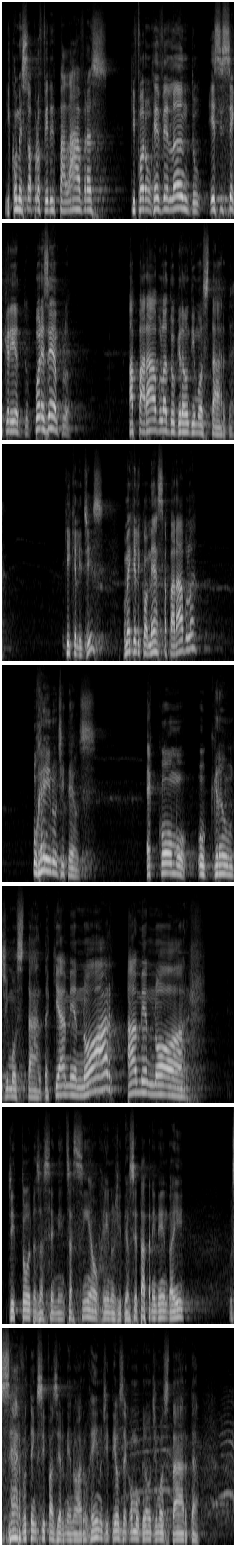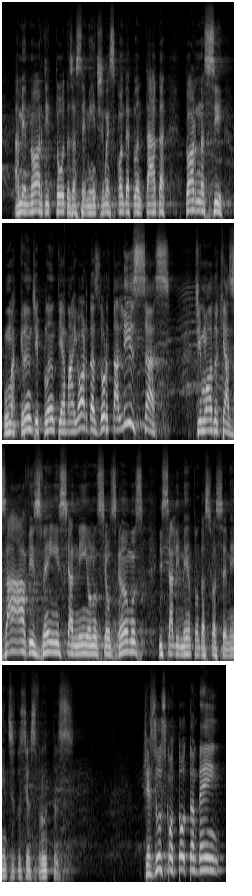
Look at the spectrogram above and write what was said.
e começou a proferir palavras que foram revelando esse segredo. Por exemplo, a parábola do grão de mostarda. O que, que ele diz? Como é que ele começa a parábola? O reino de Deus é como o grão de mostarda, que é a menor, a menor de todas as sementes. Assim é o reino de Deus. Você está aprendendo aí? O servo tem que se fazer menor. O reino de Deus é como o grão de mostarda, a menor de todas as sementes, mas quando é plantada, torna-se uma grande planta e a maior das hortaliças, de modo que as aves vêm e se aninham nos seus ramos e se alimentam das suas sementes, dos seus frutos. Jesus contou também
